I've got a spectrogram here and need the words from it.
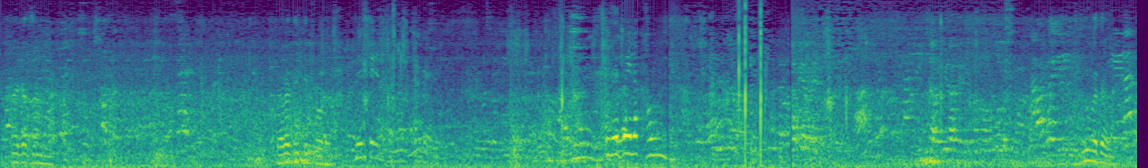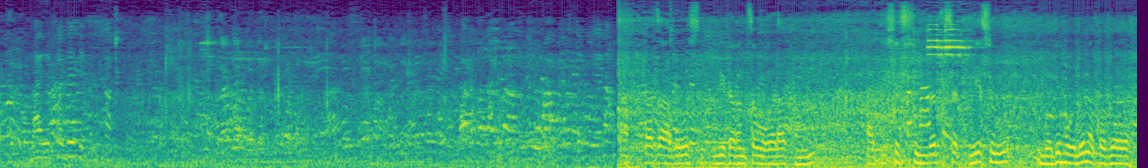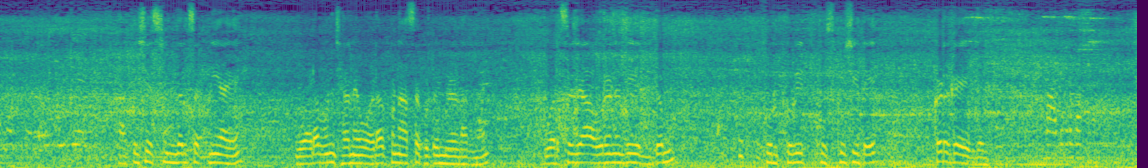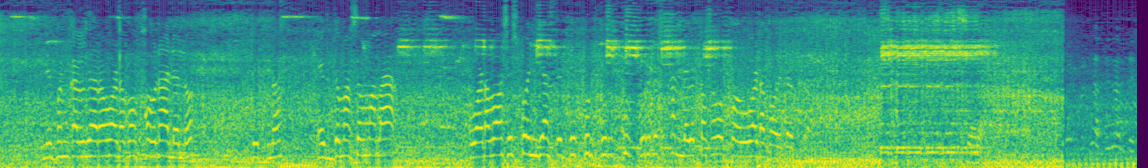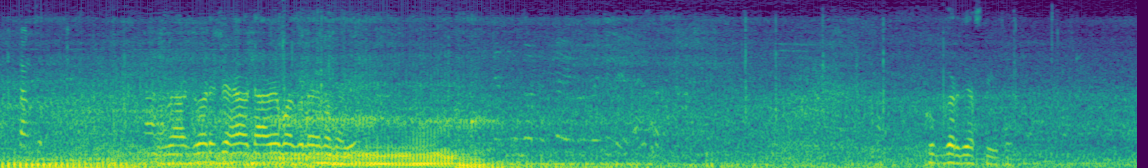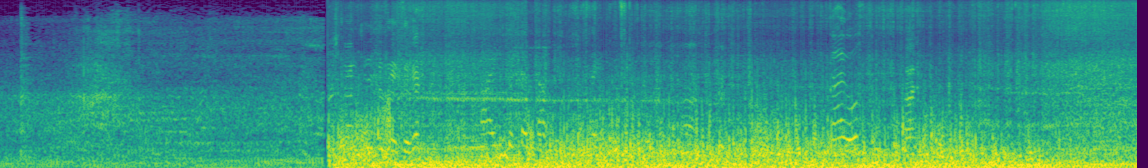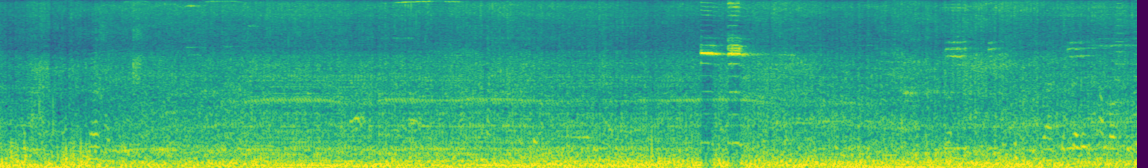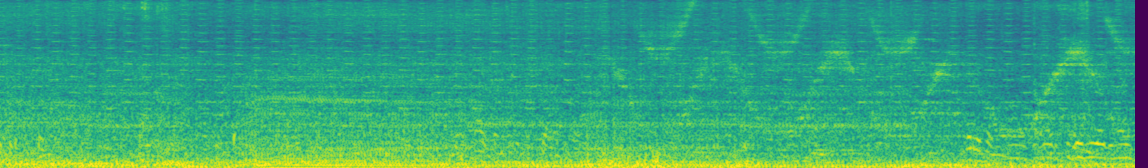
नका चांगलं त्याला देखील थोडं. पहिलं खाऊन का त्याला आत्ताच आलो सुकणीकरांचा वडा खाऊन अतिशय सुंदर चटणी सुनमध्ये बोलू नको ग. अतिशय सुंदर चटणी आहे. वडा पण छान आहे. वडा पण असा कुठे मिळणार नाही. वरचं जे आवरण आहे ते एकदम कुरकुरीत खुसखुशीत आहे. कडक आहे एकदम. मी पण काल जरा वडापाव खाऊन आलेलो तिथनं. एकदम असं मला वडापाव असे स्पंजी असतात ते कुरकुरीत कुरकुरीतच खाल्लं तसं वडापाव येतात. राजवाड्याच्या ह्या डाव्या बाजूला आहे बघा गर्दी असते इथे.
